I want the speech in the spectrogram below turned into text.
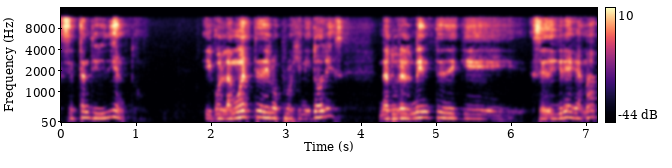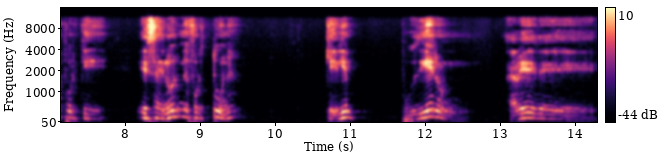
se están dividiendo. Y con la muerte de los progenitores, naturalmente de que se degrega más porque esa enorme fortuna, que bien pudieron haber eh,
